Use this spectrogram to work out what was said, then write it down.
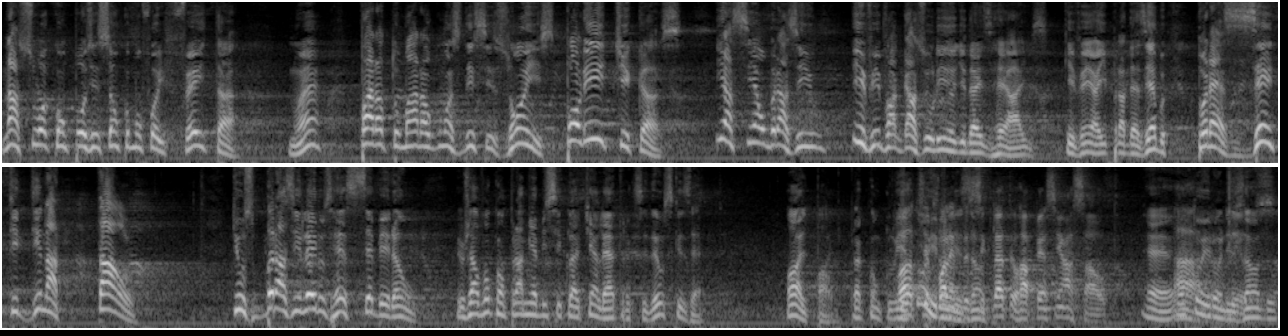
na sua composição como foi feita, não é? para tomar algumas decisões políticas. E assim é o Brasil. E viva a gasolina de 10 reais, que vem aí para dezembro, presente de Natal, que os brasileiros receberão. Eu já vou comprar minha bicicletinha elétrica, se Deus quiser. Olha, Paulo, para concluir. Quando você fala em bicicleta, eu já penso em assalto. É, eu estou ah, ironizando.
